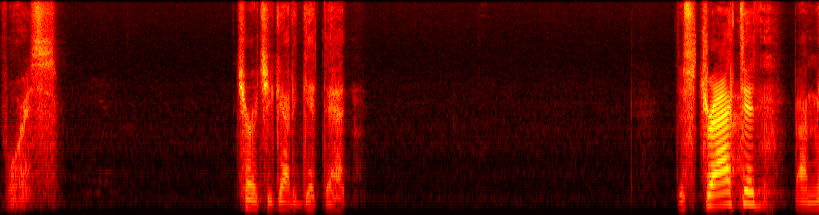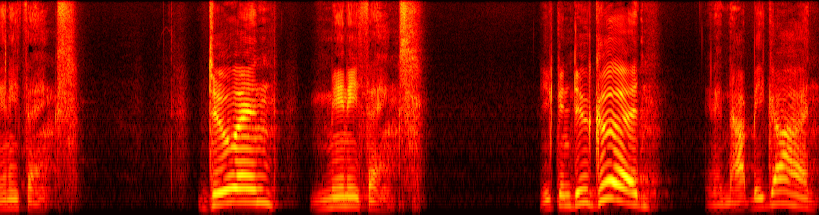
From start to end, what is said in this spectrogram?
voice. Church, you got to get that. Distracted by many things, doing many things. You can do good and it not be God.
